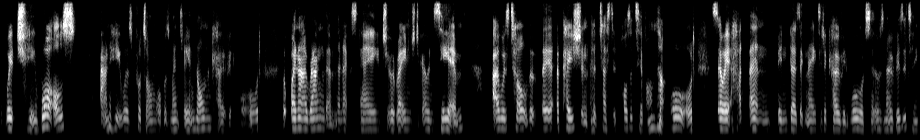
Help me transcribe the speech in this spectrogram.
which he was and he was put on what was meant to be a non COVID ward. But when I rang them the next day to arrange to go and see him, I was told that a patient had tested positive on that ward. So it had then been designated a COVID ward. So there was no visiting.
